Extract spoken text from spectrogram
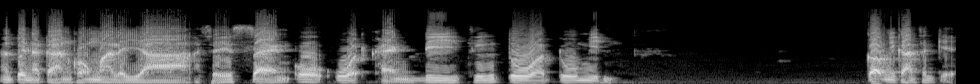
อันเป็นอาการของมารยา เสแสร้งโอ้อวดแข่งดี ถือตัวดูหมิน่น ก็มีการสังเกต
